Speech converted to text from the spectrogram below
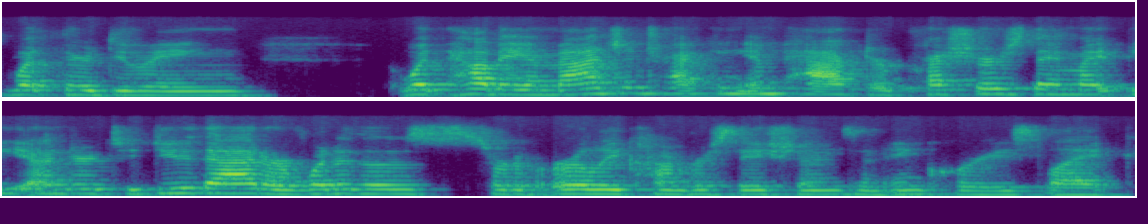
what they're doing, what how they imagine tracking impact or pressures they might be under to do that, or what are those sort of early conversations and inquiries like?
